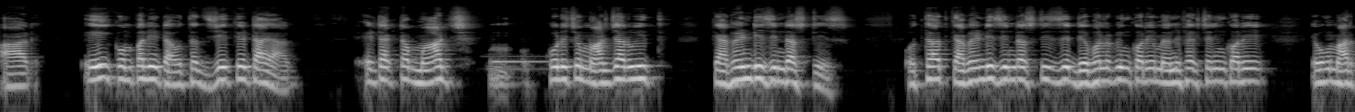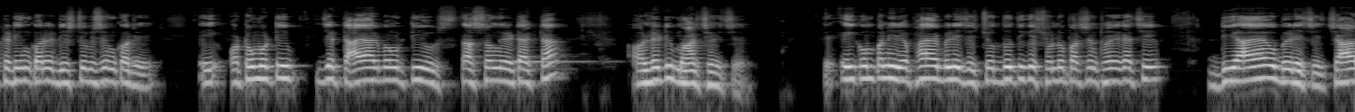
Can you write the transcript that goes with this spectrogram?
আর এই কোম্পানিটা অর্থাৎ জে কে টায়ার, এটা একটা মার্চ করেছে মার্জার উইথ ক্যাভেন্ডিস ইন্ডাস্ট্রিজ। অর্থাৎ ক্যাভেন্ডিস ইন্ডাস্ট্রিজ যে ডেভেলপিং করে, ম্যানুফ্যাকচারিং করে এবং মার্কেটিং করে, ডিস্ট্রিবিউশন করে, এই অটোমোটিভ যে টায়ার এবং টিউবস, তার সঙ্গে এটা একটা অলরেডি মার্চ হয়েছে। এই কোম্পানির এফআইআই বেড়েছে, চোদ্দ থেকে ষোলো পার্সেন্ট হয়ে গেছে। ডিআইও বেড়েছে, চার,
